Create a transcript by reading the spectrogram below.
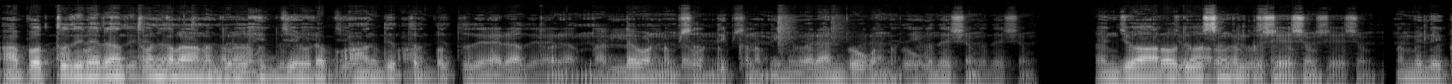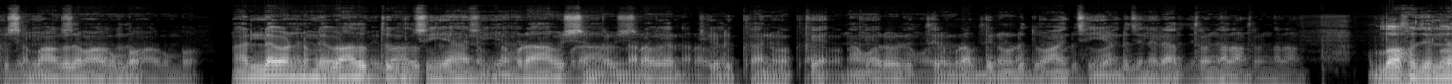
ആ പത്ത് ദിനരാത്രങ്ങളാണ് ദുൽഹിജയുടെ ആദ്യത്തെ പത്ത് ദിനരാത്രങ്ങൾ നല്ലവണ്ണം ശ്രദ്ധിക്കണം. ഇനി വരാൻ പോകുന്നത് ഏകദേശം ഏകദേശം അഞ്ചോ ആറോ ദിവസങ്ങൾക്ക് ശേഷം ശേഷം നമ്മിലേക്ക് സമാഗതമാകുമ്പോൾ നല്ലവണ്ണം വിവാദത്തുകൾ ചെയ്യാനും നമ്മുടെ ആവശ്യങ്ങൾ നിറവേറ്റിയെടുക്കാനും ഒക്കെ നാം ഓരോരുത്തരും റബ്ബിനോട് ദ്വാ ചെയ്യേണ്ട ദിനരാത്രങ്ങളാണ് അള്ളാഹു ജല്ല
